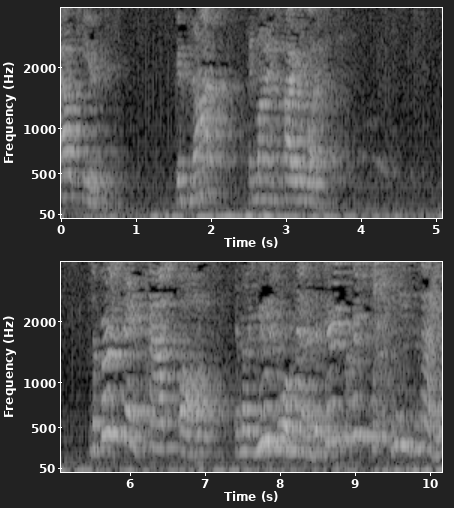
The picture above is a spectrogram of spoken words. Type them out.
out here, if not in my entire life. The first day passed off in the usual manner, but during Christmas Eve night,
